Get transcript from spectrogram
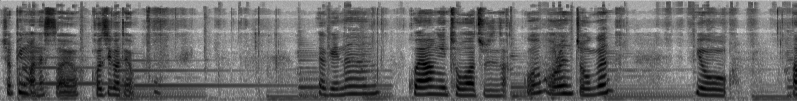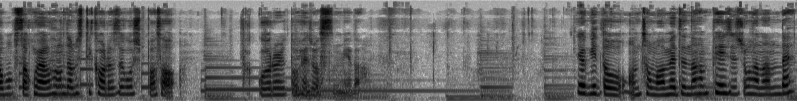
쇼핑만 했어요. 거지가 되었고 여기는 고양이 좋아주는 닦고 오른쪽은 요 마법사 고양 상점 스티커를 쓰고 싶어서 닦고를 또 해줬습니다. 여기도 엄청 마음에 드는 한 페이지 중 하나인데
